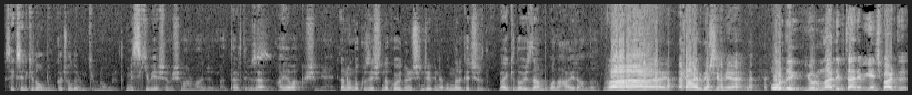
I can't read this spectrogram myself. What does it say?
82 doğumluyum. Kaç oluyorum 2011'de? Mis gibi yaşamışım Armağan'cığım ben. Tertemiz. Güzel. Aya bakmışım yani. Sen 19 yaşında koyduğun için cebine bunları kaçırdım. Belki de o yüzden bu bana hayranlığı. Vay kardeşim ya. Orada yorumlarda bir tane bir genç vardı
